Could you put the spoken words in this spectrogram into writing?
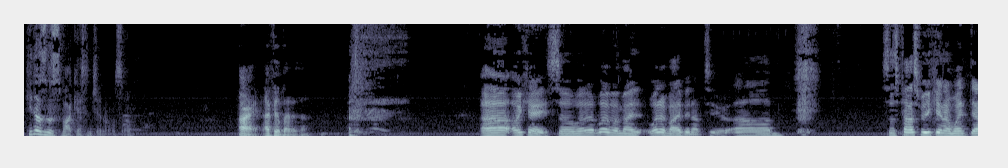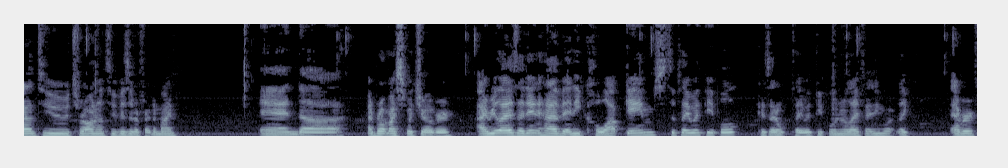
He doesn't listen to podcasts in general, so. All right, I feel better then. Uh, okay, so what, what have I what have I been up to? Um, so this past weekend, I went down to Toronto to visit a friend of mine, and uh, I brought my Switch over. I realized I didn't have any co-op games to play with people because I don't play with people in real life anymore, like ever.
